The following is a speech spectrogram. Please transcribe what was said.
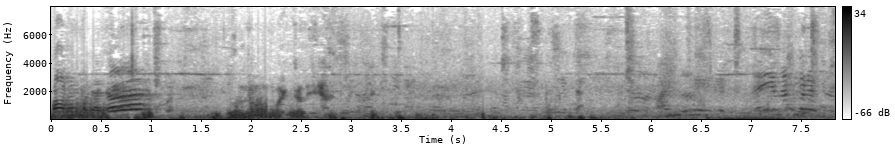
Vamos por acá. Escalera.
